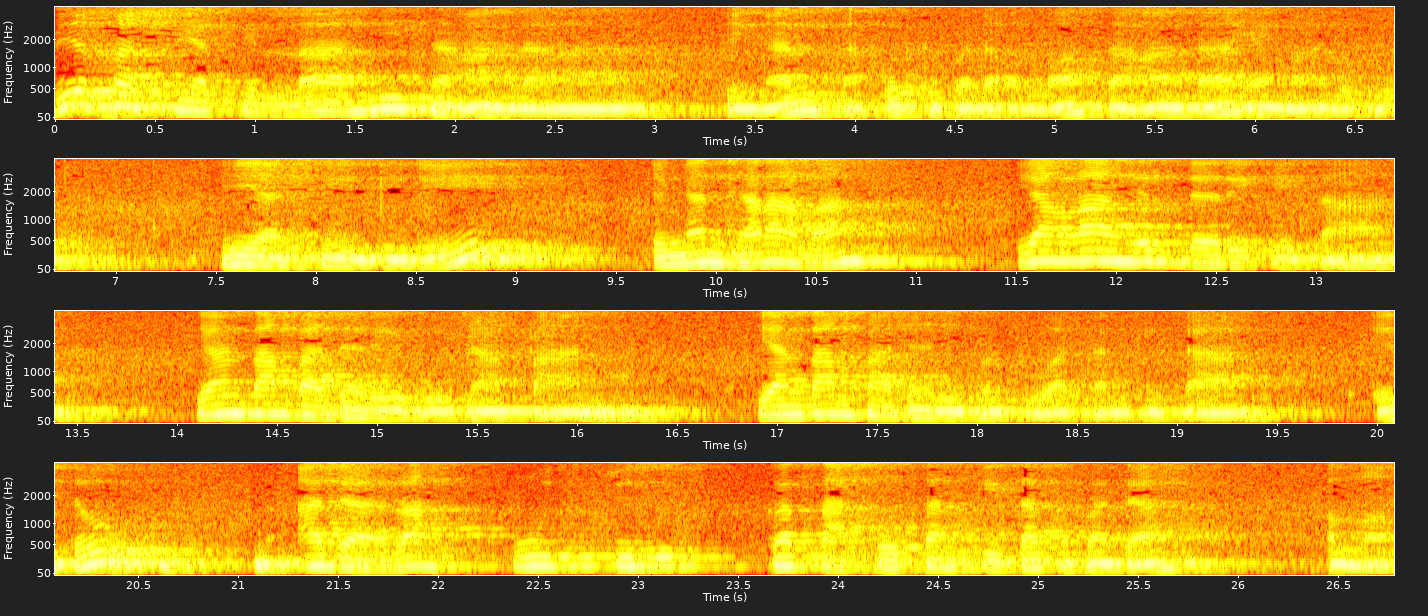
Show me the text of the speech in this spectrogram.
bi khasyatillahi ta'ala dengan takut kepada Allah Ta'ala yang maha luhur. Hiasi diri dengan cara apa? yang lahir dari kita yang tampak dari ucapan yang tampak dari perbuatan kita itu adalah wujud ketakutan kita kepada Allah.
